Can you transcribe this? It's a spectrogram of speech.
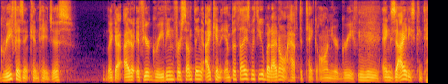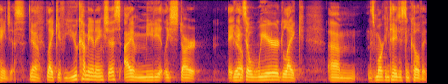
grief isn't contagious. Like I, I don't if you're grieving for something i can empathize with you but i don't have to take on your grief. Anxiety's contagious. Yeah. like if you come in anxious i immediately start it- Yep. it's a weird like um it's more contagious than covid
